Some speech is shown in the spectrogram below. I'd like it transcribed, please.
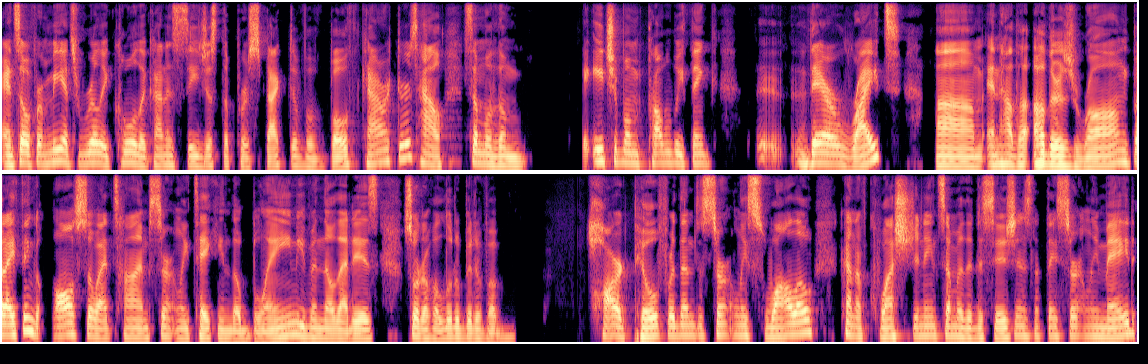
and so for me, it's really cool to kind of see just the perspective of both characters, how some of them each of them probably think uh, they're right um and how the other's wrong but i think also at times certainly taking the blame even though that is sort of a little bit of a hard pill for them to certainly swallow, kind of questioning some of the decisions that they certainly made.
